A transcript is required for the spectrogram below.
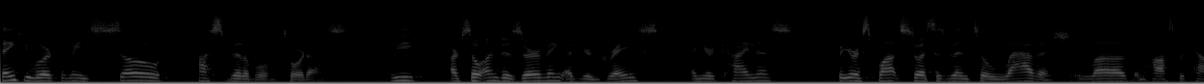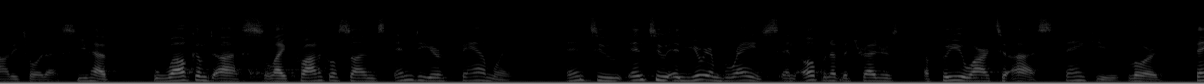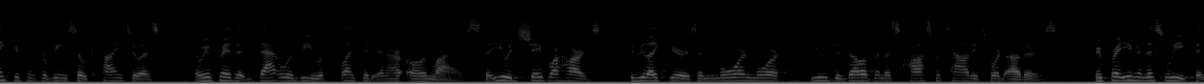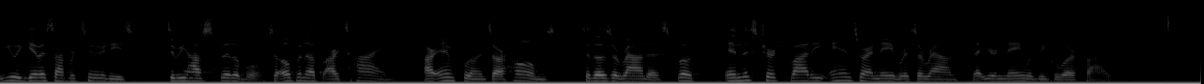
Thank you, Lord, for being so hospitable toward us. We are so undeserving of your grace and your kindness, but your response to us has been to lavish love and hospitality toward us. You have welcomed us like prodigal sons into your family, into, into your embrace, and open up the treasures of who you are to us. Thank you, Lord. Thank you for, for being so kind to us. And we pray that that would be reflected in our own lives, that you would shape our hearts to be like yours, and more and more you would develop in us hospitality toward others. We pray even this week that you would give us opportunities to be hospitable, to open up our time, our influence, our homes to those around us, both in this church body and to our neighbors around, that your name would be glorified.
